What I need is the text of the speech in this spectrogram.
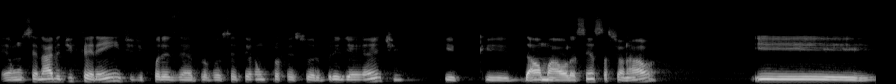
é um cenário diferente de, por exemplo, você ter um professor brilhante que, que dá uma aula sensacional, e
